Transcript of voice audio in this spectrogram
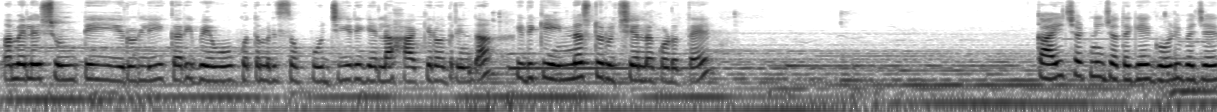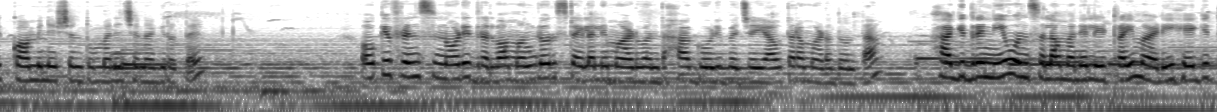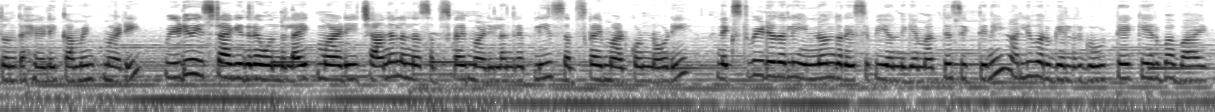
ಆಮೇಲೆ ಶುಂಠಿ, ಈರುಳ್ಳಿ, ಕರಿಬೇವು, ಕೊತ್ತಂಬರಿ ಸೊಪ್ಪು ಜೀರಿಗೆ ಎಲ್ಲ ಹಾಕಿರೋದ್ರಿಂದ ಇದಕ್ಕೆ ಇನ್ನಷ್ಟು ರುಚಿಯನ್ನು ಕೊಡುತ್ತೆ. ಕಾಯಿ ಚಟ್ನಿ ಜೊತೆಗೆ ಗೋಳಿ ಬಜೆ ಕಾಂಬಿನೇಷನ್ ತುಂಬಾ ಚೆನ್ನಾಗಿರುತ್ತೆ. ಓಕೆ ಫ್ರೆಂಡ್ಸ್ ನೋಡಿದ್ರಲ್ವಾ? ಮಂಗಳೂರು ಸ್ಟೈಲಲ್ಲಿ ಮಾಡುವಂತಹ ಗೋಳಿ ಬಜೆ ಯಾವ ಥರ ಮಾಡೋದು ಅಂತ? ಹಾಗಿದ್ರೆ ನೀವು ಒಂದ್ಸಲ ಮನೇಲಿ ಟ್ರೈ ಮಾಡಿ ಹೇಗಿತ್ತು ಅಂತ ಹೇಳಿ ಕಮೆಂಟ್ ಮಾಡಿ. ವಿಡಿಯೋ ಇಷ್ಟ ಆಗಿದ್ರೆ ಒಂದು ಲೈಕ್ ಮಾಡಿ ಚಾನಲನ್ನು ಸಬ್ಸ್ಕ್ರೈಬ್ ಮಾಡಿಲ್ಲ ಅಂದರೆ ಪ್ಲೀಸ್ ಸಬ್ಸ್ಕ್ರೈಬ್ ಮಾಡ್ಕೊಂಡು ನೋಡಿ. ನೆಕ್ಸ್ಟ್ ವಿಡಿಯೋದಲ್ಲಿ ಇನ್ನೊಂದು ರೆಸಿಪಿಯೊಂದಿಗೆ ಮತ್ತೆ ಸಿಗ್ತೀನಿ. ಅಲ್ಲಿವರೆಗೂ ಎಲ್ರಿಗೂ ಟೇಕ್ ಕೇರ್ ಬಾಯ್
